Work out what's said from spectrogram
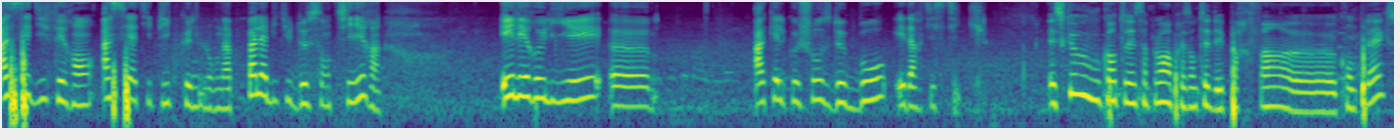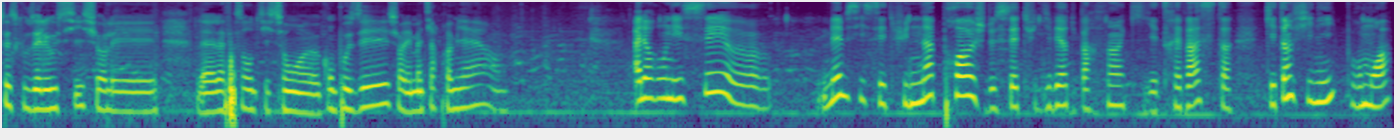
assez différents, assez atypiques, que l'on n'a pas l'habitude de sentir, et les relier euh, à quelque chose de beau et d'artistique. Est-ce que vous vous cantonnez simplement à présenter des parfums euh, complexes? Est-ce que vous allez aussi sur les, la, façon dont ils sont euh, composés, sur les matières premières? Alors on essaie, même si c'est une approche de cet univers du parfum qui est très vaste, qui est infini pour moi,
